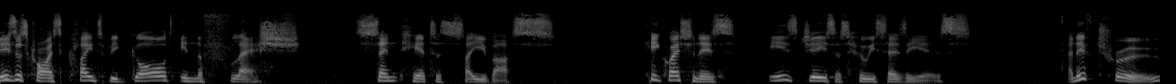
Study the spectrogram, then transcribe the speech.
Jesus Christ claimed to be God in the flesh, sent here to save us. Key question is, is Jesus who he says he is? And if true,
